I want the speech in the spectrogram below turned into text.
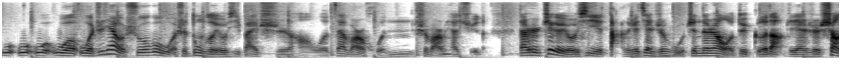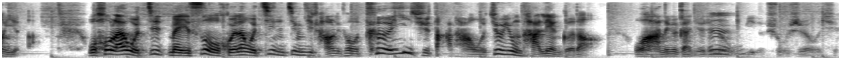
我我我我我之前有说过我是动作游戏白痴哈，我在玩魂是玩不下去的，但是这个游戏打那个剑齿虎真的让我对格挡这件事上瘾了。我后来我进每次我回来我进竞技场里头，我特意去打它，我就用它练格挡，哇，那个感觉真的无比的舒适，我去。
